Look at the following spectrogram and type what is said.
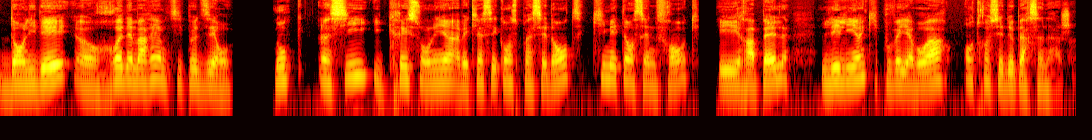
dans l'idée, redémarrer un petit peu de zéro. Donc ainsi, il crée son lien avec la séquence précédente qui mettait en scène Frank et il rappelle les liens qu'il pouvait y avoir entre ces deux personnages.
